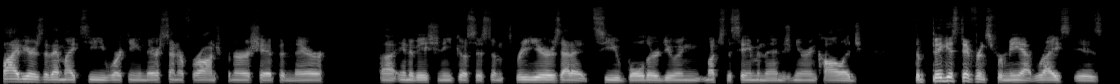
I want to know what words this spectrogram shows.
five years at mit working in their center for entrepreneurship and their uh, innovation ecosystem three years at, at cu boulder doing much the same in the engineering college. The biggest difference for me at rice is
